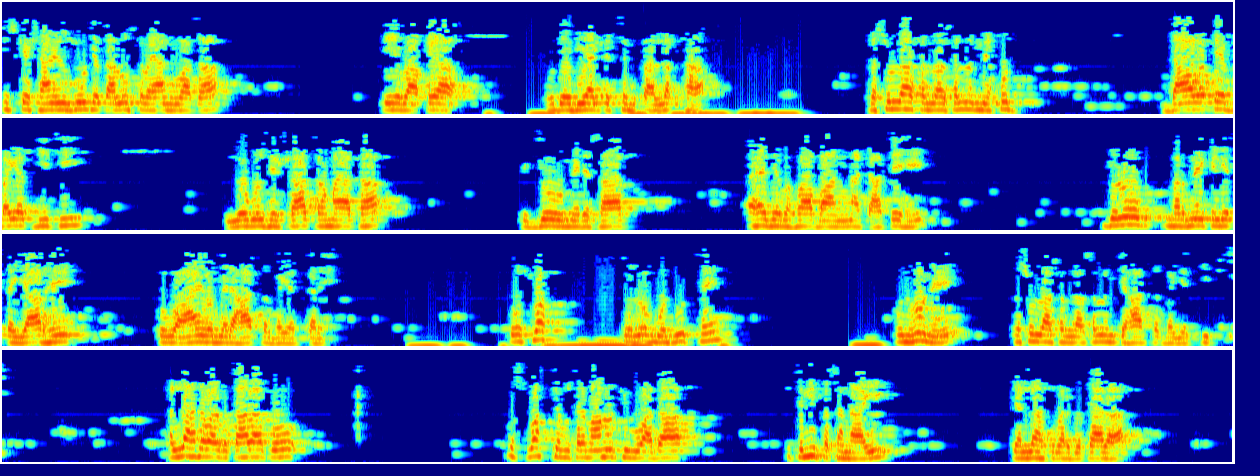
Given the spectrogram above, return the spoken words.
اس کے شان نزول کے تعلق سے بیان ہوا تھا۔ یہ واقعہ ادیبیا کے سے متعلق تھا۔ رسول اللہ صلی اللہ علیہ وسلم نے خود دعوت بیعت دی تھی۔ لوگوں سے شاد فرمایا تھا کہ جو میرے ساتھ عہد وفا باندھنا چاہتے ہیں، جو لوگ مرنے کے لیے تیار ہیں، تو وہ آئیں اور میرے ہاتھ پر بیعت کریں۔ تو اس وقت جو لوگ موجود تھے انہوں نے رسول اللہ صلی اللہ علیہ وسلم کے ہاتھ پر بیعت کی تھی۔ اللہ تبارک تعالیٰ کو اس وقت کے مسلمانوں کی وہ ادا اتنی پسند آئی کہ اللہ تبارک تعالیٰ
